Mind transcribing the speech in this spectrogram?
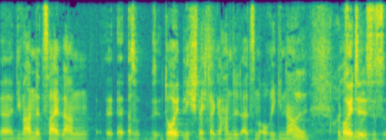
äh, die waren eine Zeit lang äh, also deutlich schlechter gehandelt als ein Original. Mhm. Heute Heute, ist es,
